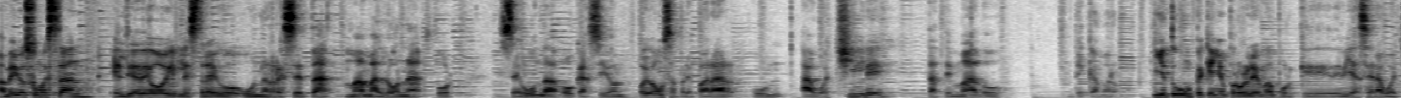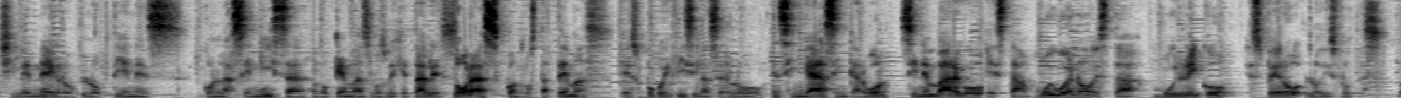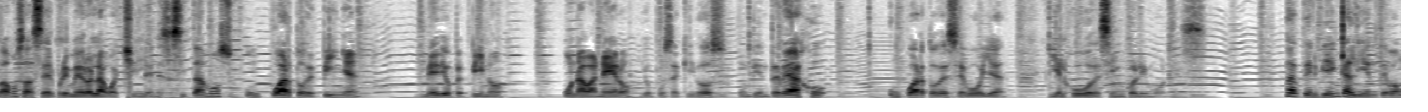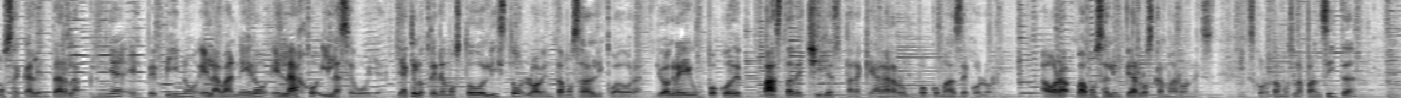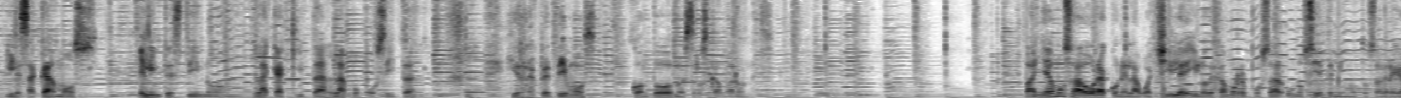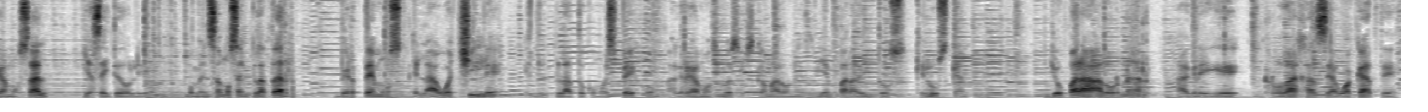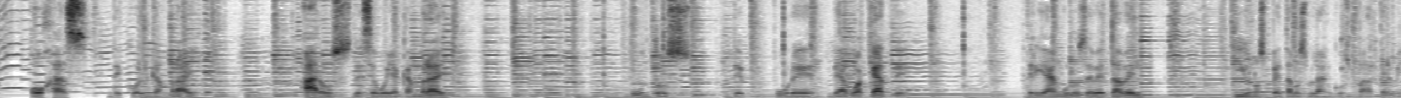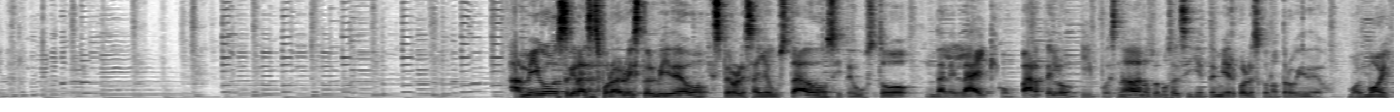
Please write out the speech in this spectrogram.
Amigos, ¿cómo están? El día de hoy les traigo una receta mamalona por segunda ocasión. Hoy vamos a preparar un aguachile tatemado de camarón. Y yo tuve un pequeño problema porque debía ser aguachile negro. Lo obtienes con la ceniza cuando quemas los vegetales, doras cuando los tatemas. Es un poco difícil hacerlo sin gas, sin carbón. Sin embargo, está muy bueno, está muy rico. Espero lo disfrutes. Vamos a hacer primero el aguachile. Necesitamos un cuarto de piña, medio pepino, un habanero, yo puse aquí dos, un diente de ajo, un cuarto de cebolla y el jugo de 5 limones sartén bien caliente vamos a calentar la piña, el pepino, el habanero, el ajo y la cebolla. Ya que lo tenemos todo listo, lo aventamos a la licuadora. Yo agregué un poco de pasta de chiles para que agarre un poco más de color. Ahora vamos a limpiar los camarones. Les cortamos la pancita y le sacamos el intestino, la caquita, la poposita y repetimos con todos nuestros camarones. Bañamos ahora con el aguachile y lo dejamos reposar unos 7 minutos. Agregamos sal y aceite de oliva. Comenzamos a emplatar, vertemos el agua chile en el plato como espejo, agregamos nuestros camarones bien paraditos que luzcan. Yo para adornar agregué rodajas de aguacate, hojas de col cambray, aros de cebolla cambray, puntos de puré de aguacate, triángulos de betabel y unos pétalos blancos para terminar. Amigos, gracias por haber visto el video. Espero les haya gustado. Si te gustó, dale like, compártelo. Y pues nada, nos vemos el siguiente miércoles con otro video. Muy, muy.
